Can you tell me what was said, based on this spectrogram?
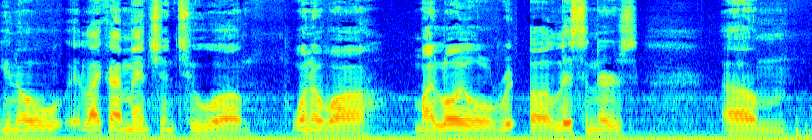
you know, like I mentioned to uh, one of uh, my loyal uh, listeners, um,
